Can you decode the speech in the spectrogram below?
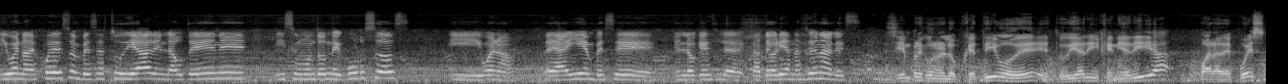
y bueno, después de eso empecé a estudiar en la UTN, hice un montón de cursos y bueno, de ahí empecé en lo que es categorías nacionales. Siempre con el objetivo de estudiar ingeniería para después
